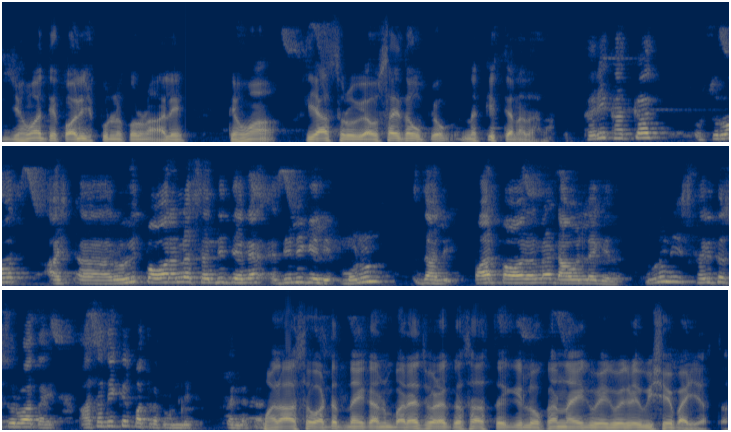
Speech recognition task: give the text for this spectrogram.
जेव्हा ते कॉलेज पूर्ण करून आले तेव्हा या सर्व व्यवसायाचा उपयोग नक्कीच त्यांना झाला. खरी खतखत सुरुवात रोहित पवारांना संधी देण्या दिली गेली म्हणून झाली. पार्थ पवारांना डावलल्या गेलं. म्हणून ही खरी तर सुरुवात आहे. असा देखील पत्रात उल्लेख करण्यात आला. मला असं वाटत नाही कारण बऱ्याच वेळा कसं असतं की लोकांना एक वेगवेगळे विषय पाहिजे असतात.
